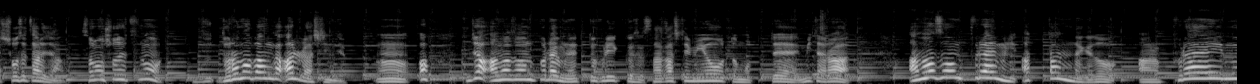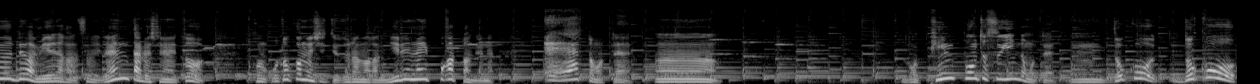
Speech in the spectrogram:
小説あるじゃん。その小説のドラマ版があるらしいんだよ。うん。あ、じゃあ Amazon プライム、Netflix 探してみようと思って見たら、Amazon プライムにあったんだけど、あの、プライムでは見れなかった。つまりレンタルしないと、この男飯っていうドラマが見れないっぽかったんだよね。ええー、と思って。うーん。もうピンポイントすぎんと思って。うん、どこ、どこを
